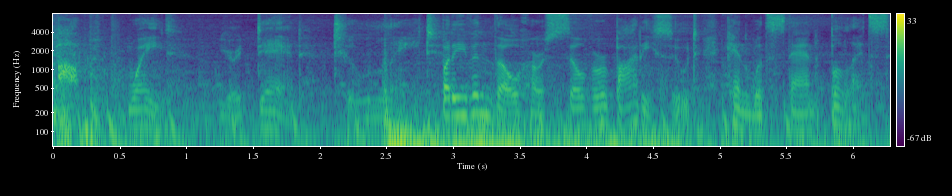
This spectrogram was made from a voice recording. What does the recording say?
up. Wait, you're dead too late. But even though her silver bodysuit can withstand bullets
